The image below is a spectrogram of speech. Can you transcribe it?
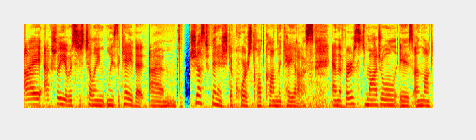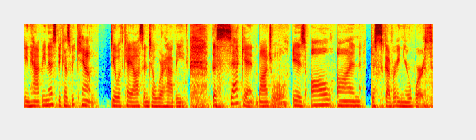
I actually I was just telling Lisa Kay that um, just finished a course called Calm the Chaos. And the first module is Unlocking Happiness because we can't deal with chaos until we're happy. The second module is all on discovering your worth.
